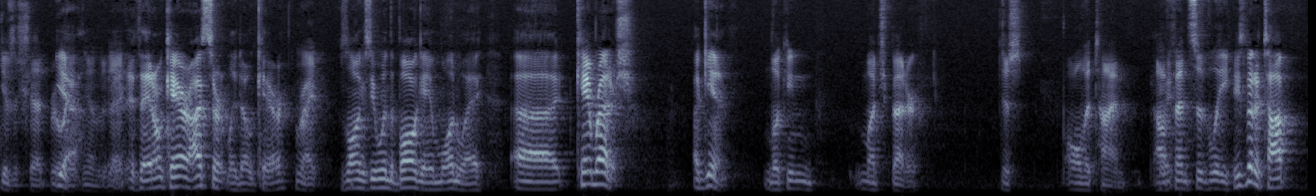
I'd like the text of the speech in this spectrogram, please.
gives a shit, really, Yeah. at the end of the day? If they don't care, I certainly don't care. Right. As long as you win the ball game one way. Uh, Cam Reddish, again, Looking much better. Just all the time. Offensively, he's been a top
